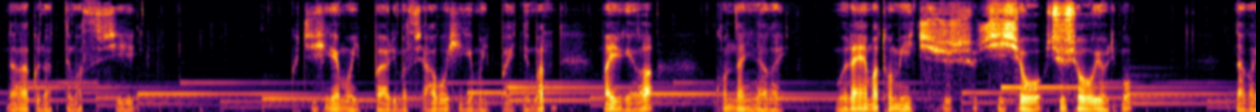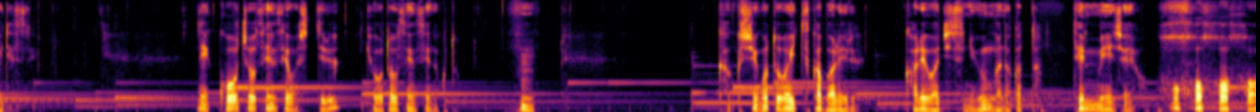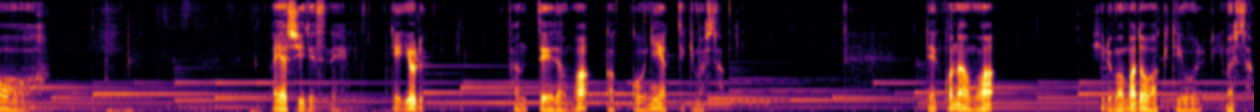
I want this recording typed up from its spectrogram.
長くなってますし、口ひげもいっぱいありますし、顎ひげもいっぱい。で、ま、眉毛がこんなに長い。村山富一首相首相よりも長いですね。ね校長先生は知ってる？教頭先生のこと。うん。隠し事はいつかバレる。彼は実に運がなかった。天命じゃよ。ほほほほ。怪しいですね。で、夜、探偵団は学校にやってきました。で、コナンは昼間窓を開けておりました。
